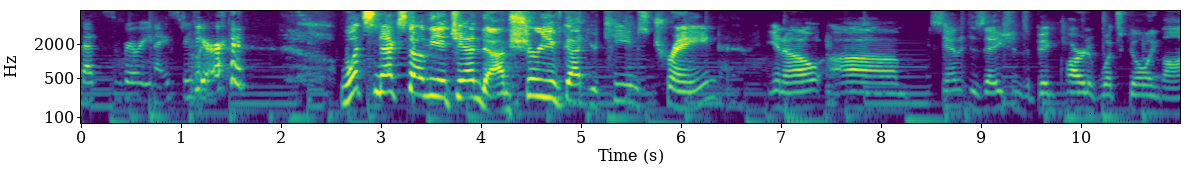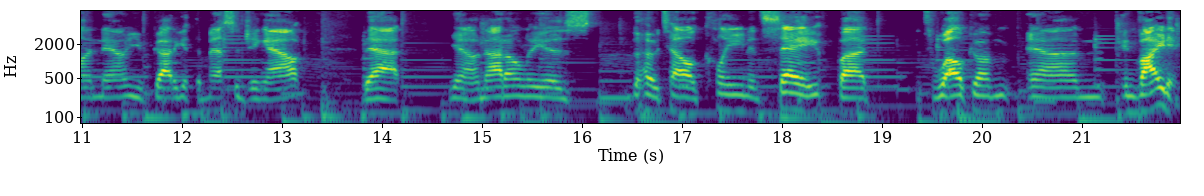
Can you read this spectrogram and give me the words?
That's very nice to hear. What's next on the agenda? I'm sure you've got your teams trained. You know, um, sanitization is a big part of what's going on now. You've got to get the messaging out that you know, not only is the hotel clean and safe, but it's welcome and inviting.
